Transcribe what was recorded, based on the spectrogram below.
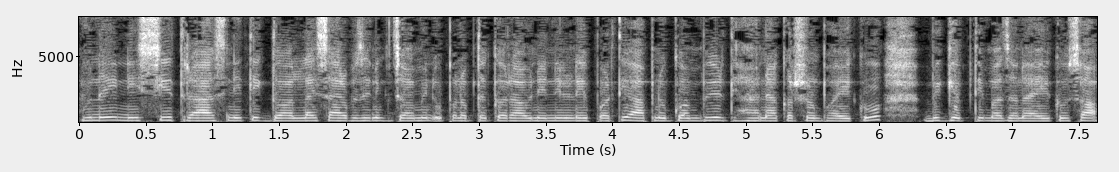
कुनै निश्चित राजनीतिक दललाई सार्वजनिक जमिन उपलब्ध गराउने निर्णयप्रति आफ्नो गम्भीर ध्यान आकर्षण भएको विज्ञप्तिमा जनाएको छ।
